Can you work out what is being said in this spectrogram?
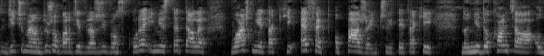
Dzieci mają dużo bardziej wrażliwą skórę i niestety, ale właśnie taki efekt oparzeń, czyli tej takiej no, nie do końca od,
